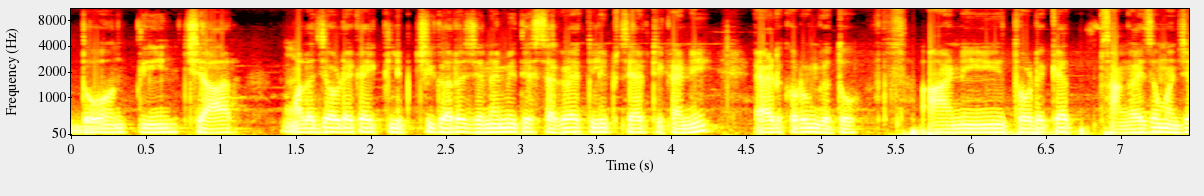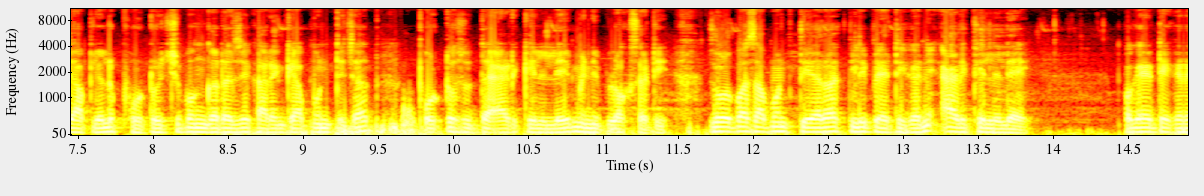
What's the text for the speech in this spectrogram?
दोन तीन चार मला जेवढे काही क्लिपची गरज आहे ना मी ते सगळ्या क्लिप्स या ठिकाणी ॲड करून घेतो. आणि थोडक्यात सांगायचं म्हणजे आपल्याला फोटोची पण गरज आहे कारण की आपण त्याच्यात फोटोसुद्धा ॲड केलेले आहे मिनी ब्लॉगसाठी जवळपास आपण तेरा क्लिप या ठिकाणी ॲड केलेले आहे. बघा या ठिकाणी.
